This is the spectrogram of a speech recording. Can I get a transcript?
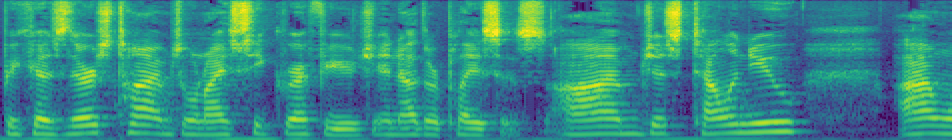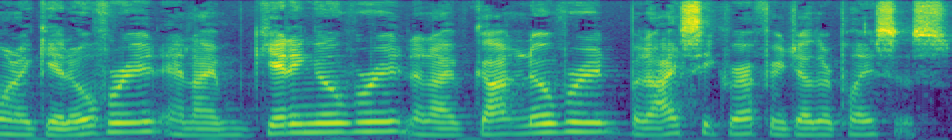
because there's times when I seek refuge in other places. I'm just telling you, I want to get over it, and I'm getting over it, and I've gotten over it, but I seek refuge other places.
